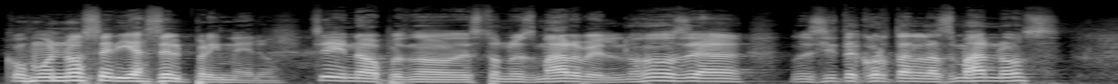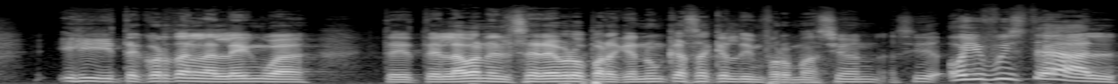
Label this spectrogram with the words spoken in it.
Como no serías el primero. sí, no, pues no, esto no es Marvel, ¿no? O sea, sí te cortan las manos y te cortan la lengua. Te, te lavan el cerebro para que nunca saques la información. Así de, oye, fuiste al,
